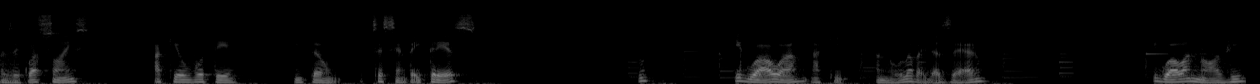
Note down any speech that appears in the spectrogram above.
as equações, aqui eu vou ter, então, 63 igual a, aqui anula, vai dar zero, igual a 9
